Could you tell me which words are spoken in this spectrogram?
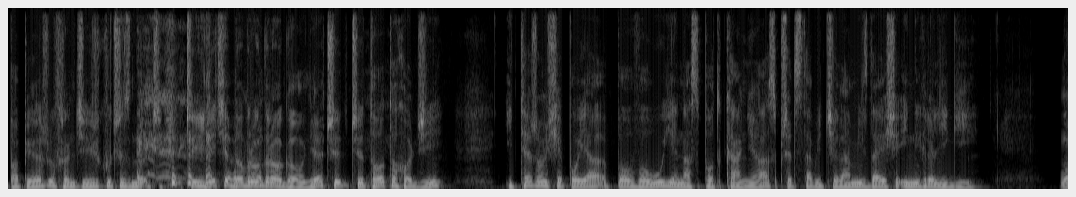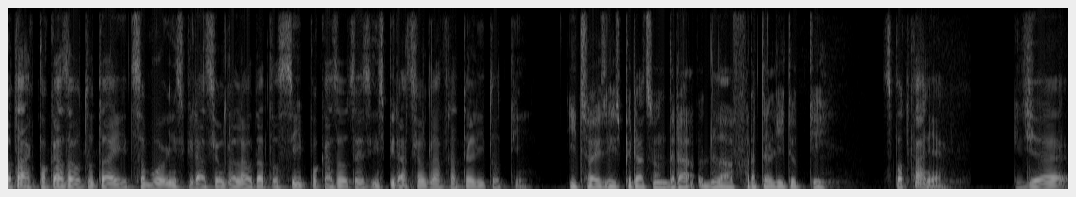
papieżu Franciszku, czy, zno, czy, czy idziecie dobrą drogą, nie? Czy, czy to o to chodzi? I też on się powołuje na spotkania z przedstawicielami, zdaje się, innych religii. No tak, pokazał tutaj, co było inspiracją dla Laudato Si, pokazał, co jest inspiracją dla Fratelli Tutti. I co jest inspiracją dla, dla Fratelli Tutti? Spotkanie, gdzie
